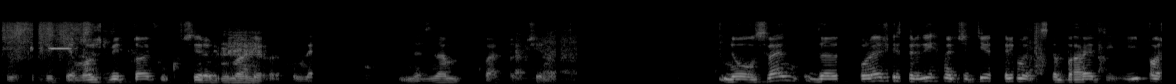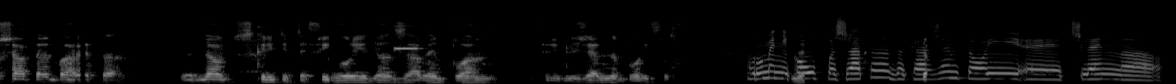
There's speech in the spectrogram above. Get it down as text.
тези. Може би той фокусира внимание върху него. Не знам каква е причината. Но освен да, понеже изредихме, че тия тримата са барети и Пашата е барета, една от скритите фигури на заден план, приближен на Борисов. Румен Николов Пашата, да кажем, той е член на,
